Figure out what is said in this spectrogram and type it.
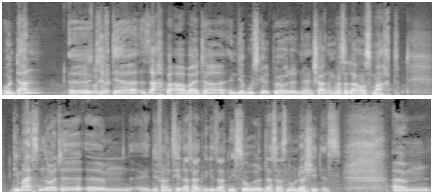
Und dann äh, trifft der Sachbearbeiter in der Bußgeldbehörde eine Entscheidung, was er daraus macht. Die meisten Leute ähm, differenzieren das halt, wie gesagt, nicht so, dass das ein Unterschied ist. Ähm,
